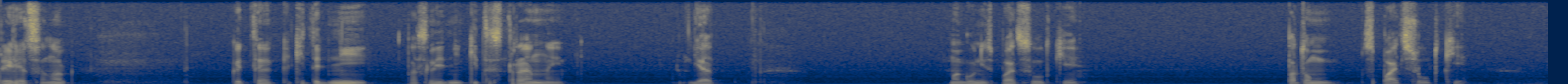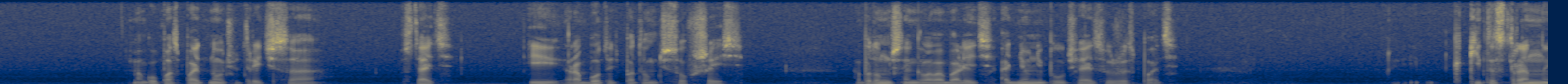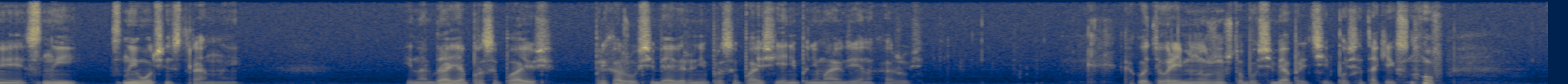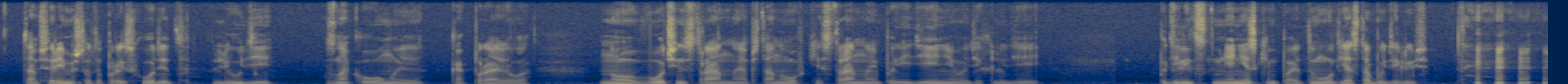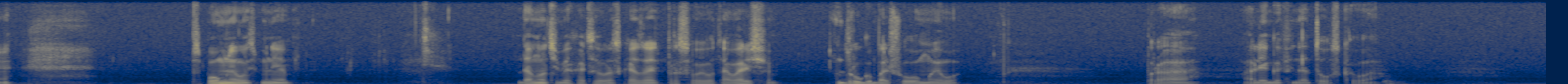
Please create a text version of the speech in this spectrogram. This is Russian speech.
Привет, сынок. Какие-то какие дни последние, какие-то странные. Я могу не спать сутки, потом спать сутки. Могу поспать ночью три часа, встать и работать потом часов шесть. А потом начинает голова болеть, а днем не получается уже спать. Какие-то странные сны, сны очень странные. Иногда я просыпаюсь, прихожу в себя, вернее, просыпаюсь, я не понимаю, где я нахожусь. Какое-то время нужно, чтобы в себя прийти после таких снов. Там все время что-то происходит, люди, знакомые, как правило, но в очень странной обстановке, странное поведение у этих людей. Поделиться-то мне не с кем, поэтому вот я с тобой делюсь. Вспомнилось мне, давно тебе хотел рассказать про своего товарища, друга большого моего, про Олега Федотовского.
